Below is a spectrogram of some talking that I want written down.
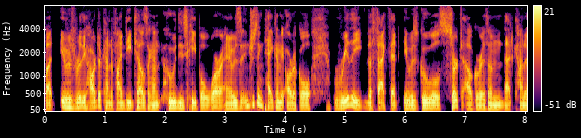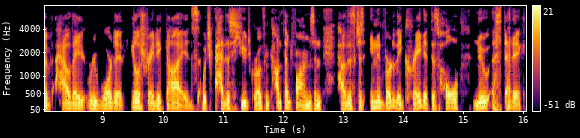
But it was really hard to kind of find details on who these people were. And it was an interesting take on the article, really, the fact that it was Google's search algorithm that kind of how they rewarded illustrated guides, which had this huge growth in content farms, and how this just inadvertently created this whole new aesthetic.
